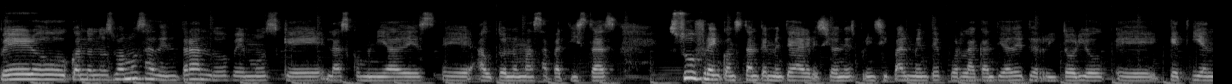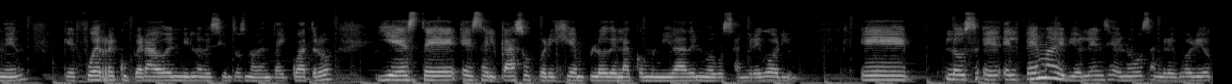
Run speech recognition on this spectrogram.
pero cuando nos vamos adentrando vemos que las comunidades eh, autónomas zapatistas sufren constantemente agresiones, principalmente por la cantidad de territorio eh, que tienen, fue recuperado en 1994, y este es el caso, por ejemplo, de la comunidad de Nuevo San Gregorio. Eh, el tema de violencia de Nuevo San Gregorio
